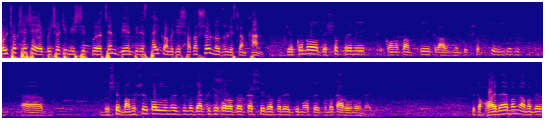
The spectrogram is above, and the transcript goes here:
বৈঠক শেষে বিষয়টি নিশ্চিত করেছেন বিএনপির স্থায়ী কমিটির সদস্য নজরুল ইসলাম খান। যে কোনো দেশপ্রেমিক, গণতান্ত্রিক, রাজনৈতিক শক্তি দেশের মানুষের কল্যাণের জন্য যা কিছু করা দরকার সে ব্যাপারে দ্বিমতের কোনো কারণও নাই। সেটা হয় না এবং আমাদের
